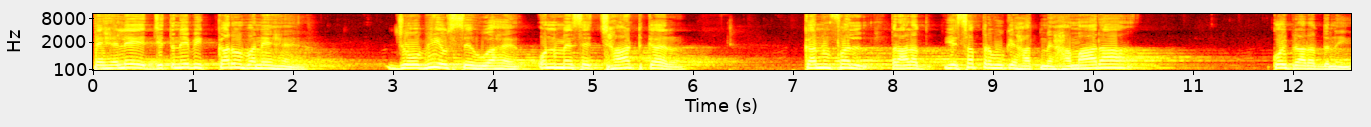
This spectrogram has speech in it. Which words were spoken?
पहले जितने भी कर्म बने हैं जो भी उससे हुआ है, उनमें से छाट कर कर्मफल प्रारब्ध, ये सब प्रभु के हाथ में। हमारा कोई प्रारब्ध नहीं।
